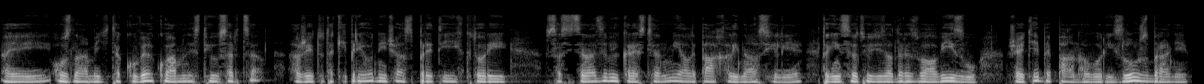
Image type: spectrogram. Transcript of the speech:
aj oznámiť takú veľkú amnestiu srdca a že je to taký príhodný čas pre tých, ktorí sa síce nazývajú kresťanmi, ale páchali násilie, tak im Svetotec adresoval výzvu, že aj tebe pán hovorí zlož zbranie,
